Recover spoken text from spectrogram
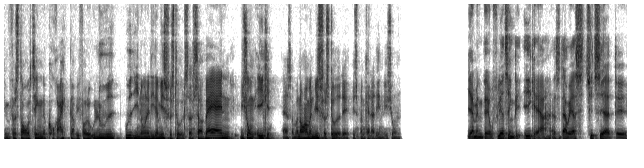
jamen, forstår tingene korrekt, og vi får luet ud i nogle af de der misforståelser. Så hvad er en vision ikke? Altså, hvornår har man misforstået det, hvis man kalder det en vision? Jamen, der er jo flere ting, det ikke er. Altså, der hvor jeg tit ser, at, øh,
